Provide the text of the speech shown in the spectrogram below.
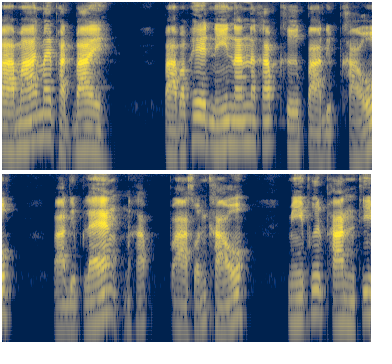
ป่าไม้ไม่ผัดใบ ป่าประเภทนี้นั้นนะครับ คือป่าดิบเขา ป่าดิบแล้งนะครับ ป่าสวนเขา มีพืชพันธุ์ที่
